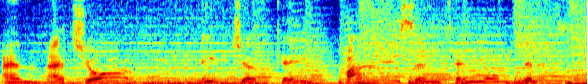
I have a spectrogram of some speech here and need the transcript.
And that's your HFK Bicentennial Minute.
